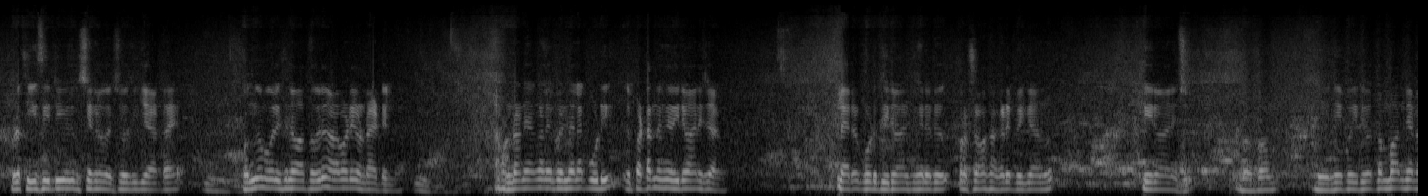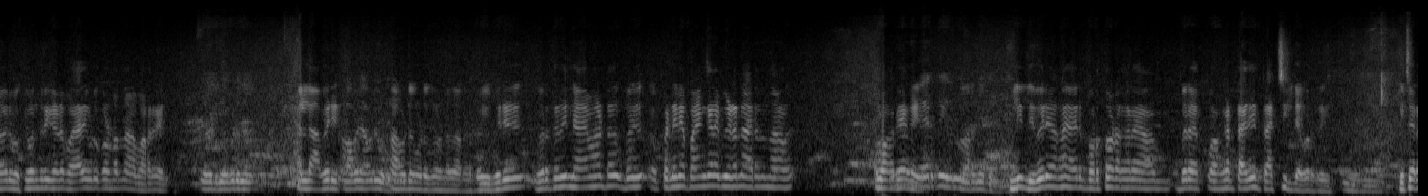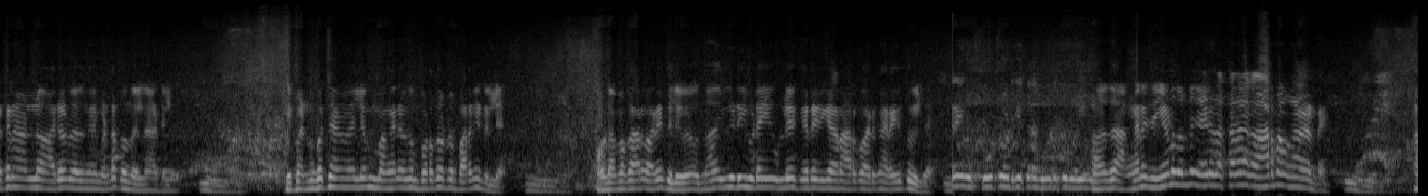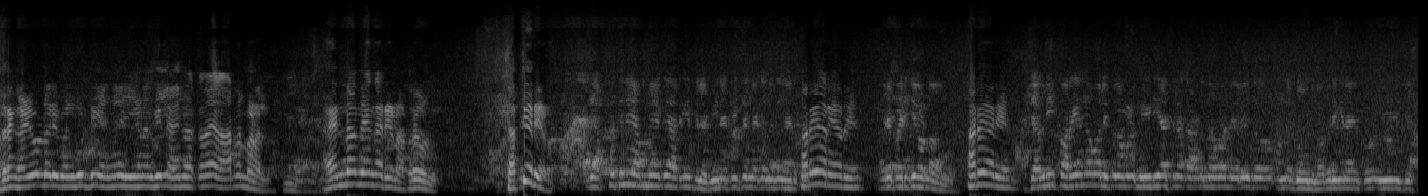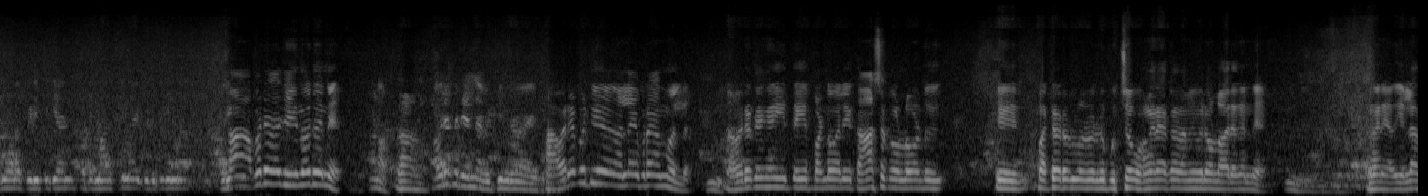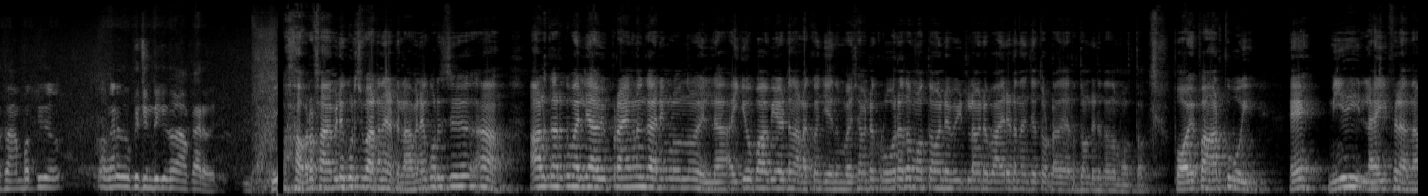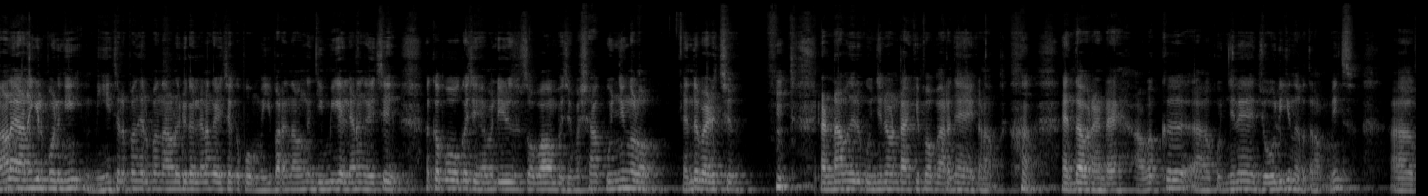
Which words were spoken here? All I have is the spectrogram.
ഇവിടെ സി സി ടി വി ദൃശ്യങ്ങൾ പരിശോധിക്കാട്ടെ. ഒന്നും പോലീസിന്റെ ഭാഗത്ത് ഒരു നടപടി ഉണ്ടായിട്ടില്ല. അതുകൊണ്ടാണ് ഞങ്ങൾ ഇപ്പോൾ ഇന്നലെ കൂടി പെട്ടെന്ന് ഇങ്ങനെ തീരുമാനിച്ചാണ് എല്ലാവരും കൂടി തീരുമാനിച്ച് ഇങ്ങനെ ഒരു പ്രക്ഷോഭം സംഘടിപ്പിക്കാമെന്ന് തീരുമാനിച്ചു. അപ്പം ഇനിയിപ്പോൾ ഇരുപത്തൊമ്പതാം തീയതി അവർ മുഖ്യമന്ത്രിക്കാണ് പരാതി കൊടുക്കണമെന്നാണ് പറഞ്ഞത്. അല്ല അവർ അവിടെ കൊടുക്കണമെന്ന് പറഞ്ഞു അപ്പോൾ ഇവർ ഇവർക്കത് ന്യായമായിട്ട് പെണ്ണിനെ ഭയങ്കര പീഡനമായിരുന്നെന്നാണ് കഴിയും. ഇല്ല ഇവർ അങ്ങനെ ആരും പുറത്തോട് അങ്ങനെ ഇവരെ അങ്ങനെ അധികം ടച്ച് ഇല്ല ഇവർക്ക്. ഈ ചെറുക്കനാണല്ലോ ആരോടും അങ്ങനെ മിണ്ടത്തൊന്നുമില്ല നാട്ടിൽ ഈ പെൺകൊച്ചാണെങ്കിലും അങ്ങനെ ഒന്നും പുറത്തോട്ട് പറഞ്ഞിട്ടില്ല. അതുകൊണ്ട് നമുക്ക് ആർക്കും അറിയത്തില്ല. ഒന്നാമത് വീട് ഇവിടെ ഉള്ളിൽ കയറിയിരിക്കാൻ ആർക്കും ആർക്കും അറിയത്തുമില്ല. അത് അങ്ങനെ ചെയ്യണമെന്നുണ്ടെങ്കിൽ അതിന് തക്കതായ കാരണം കാണണ്ടേ? അത്രയും കഴിവുള്ള ഒരു പെൺകുട്ടി എങ്ങനെ ചെയ്യണമെങ്കിൽ അതിന് തക്കതായ കാരണം വേണമല്ലോ. അതെന്താന്ന് ഞങ്ങൾക്ക് അറിയണം അത്രേ ഉള്ളൂ. സത്യം അറിയണം. ഈ അപ്പത്തിനെ അമ്മയൊക്കെ അറിയത്തില്ല? വീണ ടീച്ചറിനൊക്കെ നിങ്ങൾക്ക് നേരത്തെ അറിയാം അറിയാം അറിയാം. അവരെ പരിചയമുള്ളതാണ്? അറിയാം അറിയാം. പക്ഷെ അവർ ഈ പറയുന്ന പോലെ ഇപ്പൊ നമ്മൾ മീഡിയാസിൽ കാണുന്ന പോലെ ഒരു ഇത് ഉണ്ടെന്ന് തോന്നുന്നു. അവരിങ്ങനെ ഈ ജിസ്മോളെ പിടിപ്പിക്കാൻ മാനസികമായി പിടിപ്പിക്കുന്ന ആ അവരത് ചെയ്യുന്നവർ തന്നെ. ആണോ? അവരെ പറ്റി എന്നാ വ്യക്തിപരമായ അവരെ പറ്റി നല്ല അഭിപ്രായമൊന്നുമല്ല. അവരൊക്കെ ഇങ്ങനെ ഈ തേ- പണ്ട് പോലെ കാശൊക്കെ ഉള്ളതുകൊണ്ട് ഈ മറ്റവരുള്ള ഒരു പുച്ഛവും അങ്ങനെയൊക്കെ സമീപനമുള്ളവരെ തന്നെയാണ് അങ്ങനെ അത് എല്ലാ സാമ്പത്തിക അങ്ങനെ നോക്കി ചിന്തിക്കുന്ന ആൾക്കാരവർ അവരുടെ ഫാമിലിയെ കുറിച്ച് പറഞ്ഞു കേട്ടില്ല. അവനെ കുറിച്ച് ആ ആൾക്കാർക്ക് വലിയ അഭിപ്രായങ്ങളും കാര്യങ്ങളൊന്നും ഇല്ല. അയ്യോ ഭാവിയായിട്ട് നടക്കുകയും ചെയ്യുന്നു. പക്ഷെ അവന്റെ ക്രൂരത മൊത്തം അവന്റെ വീട്ടിൽ അവന്റെ ഭാര്യയുടെ നെഞ്ചത്തോട്ട് ചേർത്തോണ്ടിരുന്നത് മൊത്തം. പോയപ്പോൾ ആർക്ക് പോയി? ഏ നീ ലൈഫിലാണ് നാളെ ആണെങ്കിൽ പോലും നീ നീ ചിലപ്പോൾ ചിലപ്പോൾ നാളെ ഒരു കല്യാണം കഴിച്ചൊക്കെ പോകും. ഈ പറയുന്ന അവൻ ജിമ്മി കല്യാണം കഴിച്ച് ഒക്കെ പോവുകയൊക്കെ ചെയ്യും. അവന്റെ ഒരു സ്വഭാവം വെച്ച്. പക്ഷെ ആ കുഞ്ഞുങ്ങളോ? എന്ത് പഴിച്ചു രണ്ടാമതൊരു കുഞ്ഞിനെ ഉണ്ടാക്കിയപ്പോൾ പറഞ്ഞേക്കണം എന്താ പറയണ്ടേ? അവക്ക് കുഞ്ഞിനെ ജോലിക്ക് നിർത്തണം. മീൻസ്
